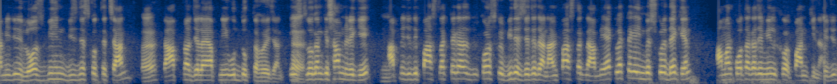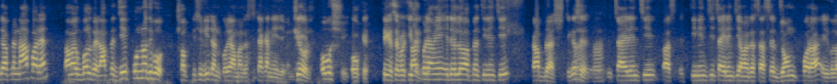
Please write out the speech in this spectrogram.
আমি যদি লসবিহীন বিজনেস করতে চান হ্যাঁ। তা আপনার জেলায় আপনি উদ্যোক্তা হয়ে যান। এই হ্যাঁ। স্লোগানকে সামনে রেখে আপনি যদি পাঁচ লাখ টাকা খরচ করে বিদেশ যেতে দেন আমি পাঁচ লাখ না আপনি এক লাখ টাকা ইনভেস্ট করে দেখেন আমার কথা কাজে মিল পান কিনা। যদি আপনি না পারেন আমাকে বলবেন আপনি যে পণ্য দিব সবকিছু রিটার্ন করে আমার কাছে টাকা নিয়ে যাবেন। শিওর অবশ্যই। ওকে ঠিক আছে এবার তারপরে আমি এটা হলো আপনার তিন ইঞ্চি কাপব্রাশ ঠিক আছে? হ্যাঁ, চার ইঞ্চি তিন ইঞ্চি চার ইঞ্চি আমার কাছে আছে জং পরা এগুলো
